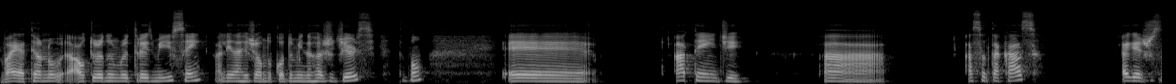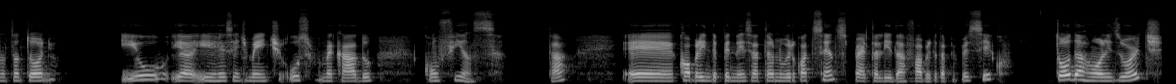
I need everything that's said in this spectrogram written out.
Vai até a altura do número 3100, ali na região do condomínio Rancho Jersey, tá bom? É, atende a, a Santa Casa, a Igreja de Santo Antônio e, o, e, e recentemente o supermercado Confiança, tá? É, cobra independência até o número 400, perto ali da fábrica da PP5. Toda a Hollingsworth,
